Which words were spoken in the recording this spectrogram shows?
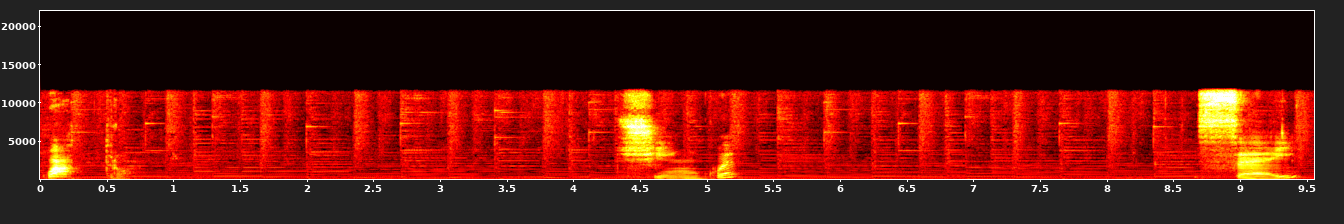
quattro, cinque, sei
